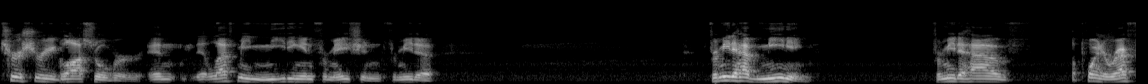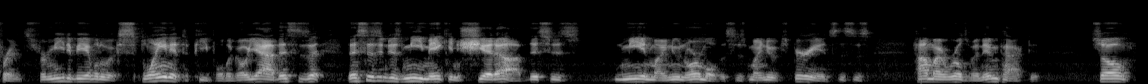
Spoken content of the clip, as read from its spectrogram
tertiary gloss over, and it left me needing information for me to for me to have meaning, for me to have a point of reference for me to be able to explain it to people to go, yeah, this is a, this isn't just me making shit up. This is me and my new normal. This is my new experience. This is how my world's been impacted. So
